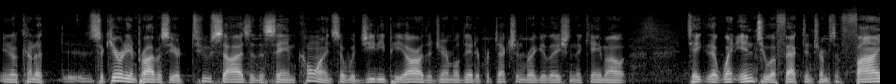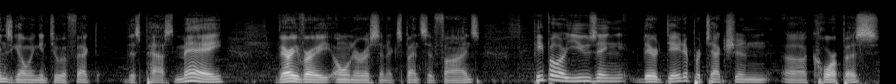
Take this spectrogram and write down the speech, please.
you know, kind of security and privacy are two sides of the same coin. So with GDPR, the General Data Protection Regulation that came out, take, that went into effect in terms of fines going into effect this past May, very, very onerous and expensive fines. People are using their data protection uh, corpus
